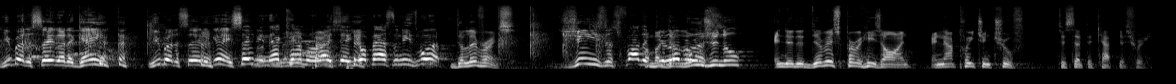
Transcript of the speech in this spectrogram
You better say that again. you better say it again. Say it in that camera right there. Your pastor needs what? Deliverance. Jesus, Father, From a deliver us. delusional and the delirious spirit he's on and not preaching truth to set the captives free.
